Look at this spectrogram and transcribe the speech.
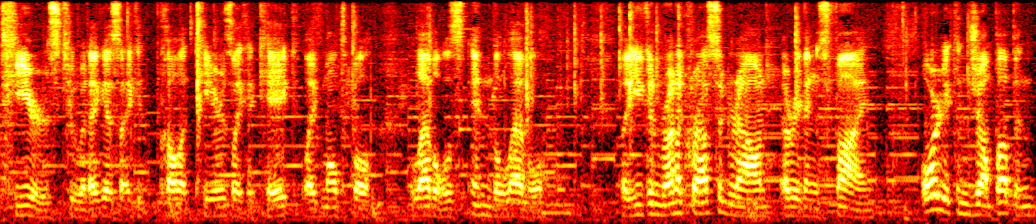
tiers to it. I guess I could call it tiers, like a cake, like multiple levels in the level. Like you can run across the ground, everything's fine. Or you can jump up and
